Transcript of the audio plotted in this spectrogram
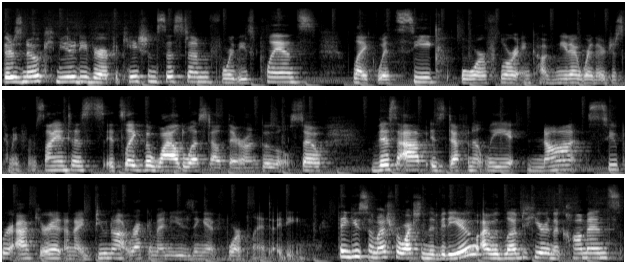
There's no community verification system for these plants like with Seek or Flora Incognita, where they're just coming from scientists. It's like the Wild West out there on Google. So this app is definitely not super accurate and I do not recommend using it for Plant ID. Thank you so much for watching the video. I would love to hear in the comments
